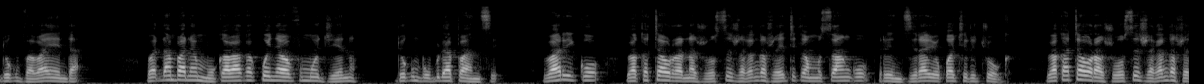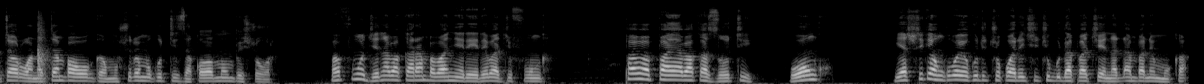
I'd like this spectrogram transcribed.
ndokubva vaenda. Vadamba nemhuka vakakwenya vapfumo jena ndokumbobuda panze. Variko vakataurirana zvose zvakanga zvaitika musango renzira yokwachiri choga. Vakataura zvose zvakanga zvataurwa natamba oga mushure mekutiza kwavamombeshora vapfumo jena vakaramba vanyerere vachifunga. Pava paya vakazoti hongu yasvika nguva yokuti chokwadi chichibuda pachena damba nemhuka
